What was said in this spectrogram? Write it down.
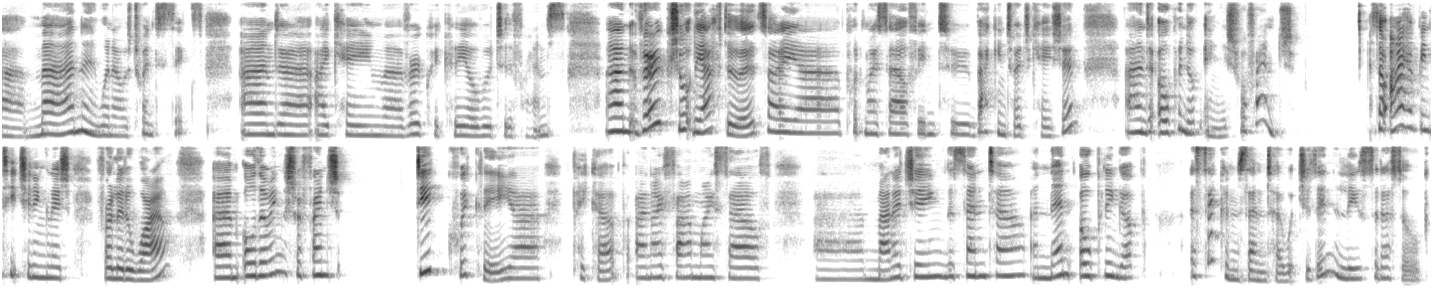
uh, man when I was 26, and uh, I came uh, very quickly over to France. And very shortly afterwards, I uh, put myself into back into education and opened up English for French. So I have been teaching English for a little while, um, although English for French did quickly uh, pick up, and I found myself uh, managing the centre and then opening up a second centre, which is in L'Isle sur la Sorgue.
